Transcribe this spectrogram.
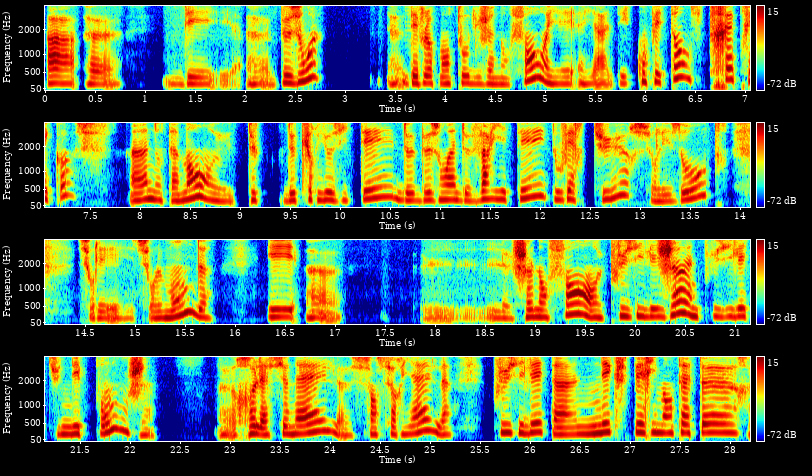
à euh, des euh, besoins développementaux du jeune enfant et y a des compétences très précoces, hein, notamment de, curiosité, de besoin de variété, d'ouverture sur les autres, sur le monde. Et le jeune enfant, plus il est jeune, plus il est une éponge relationnelle, sensorielle, plus il est un expérimentateur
